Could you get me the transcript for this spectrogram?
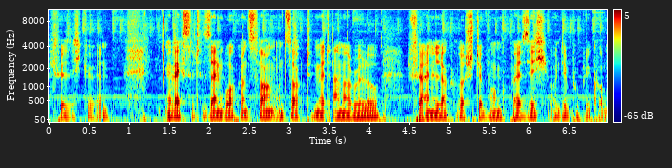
für sich gewinnen. Er wechselte seinen Walk-on-Song und sorgte mit Amarillo für eine lockere Stimmung bei sich und dem Publikum.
